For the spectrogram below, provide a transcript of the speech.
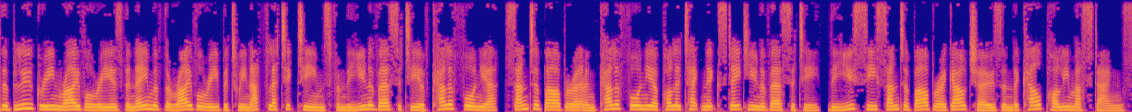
The Blue-Green Rivalry is the name of the rivalry between athletic teams from the University of California, Santa Barbara and California Polytechnic State University, the UC Santa Barbara Gauchos and the Cal Poly Mustangs.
